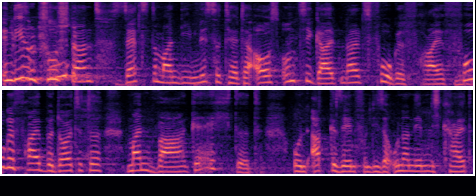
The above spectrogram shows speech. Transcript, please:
In diesem Zustand setzte man die Missetäter aus und sie galten als vogelfrei. Vogelfrei bedeutete, man war geächtet. Und abgesehen von dieser Unannehmlichkeit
